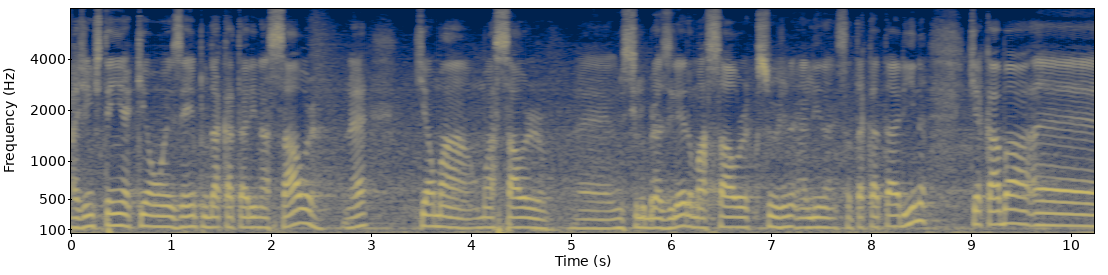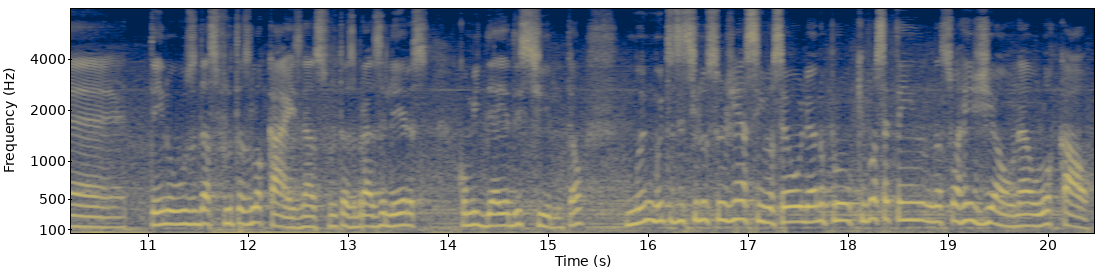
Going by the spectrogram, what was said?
A gente tem aqui um exemplo da Catarina Sour, né? que é uma, uma sour é, no estilo brasileiro, uma sour que surge ali na Santa Catarina, que acaba é, tendo o uso das frutas locais, né, as frutas brasileiras, como ideia do estilo. Então, muitos estilos surgem assim, você olhando para o que você tem na sua região, né, o local,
